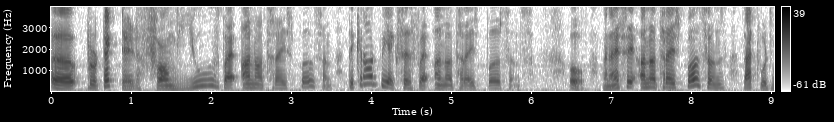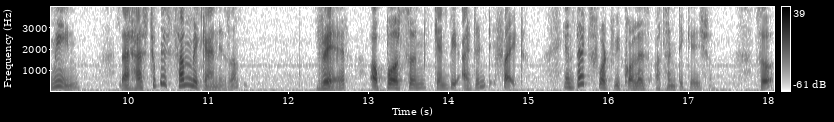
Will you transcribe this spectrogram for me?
uh, protected from use by unauthorized person they cannot be accessed by unauthorized persons. Oh when I say unauthorized persons that would mean there has to be some mechanism where a person can be identified and that is what we call as authentication. So,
